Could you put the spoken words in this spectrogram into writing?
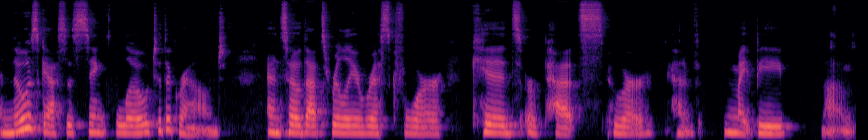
And those gases sink low to the ground. And so that's really a risk for kids or pets who are kind of might be um,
